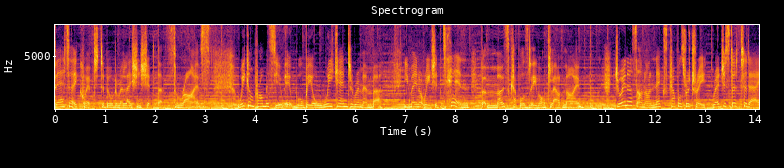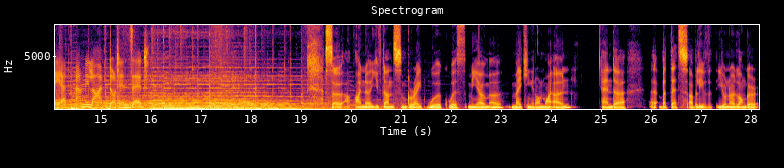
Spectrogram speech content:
better equipped to build a relationship that thrives. We can promise you it will be a weekend to remember. You may not reach a 10, but most couples leave on cloud 9. Join us on our next couples retreat. Register today at familylife.nz. So I- I know you've done some great work with Miomo, making it on my own, and uh, uh, but that's I believe you're no longer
